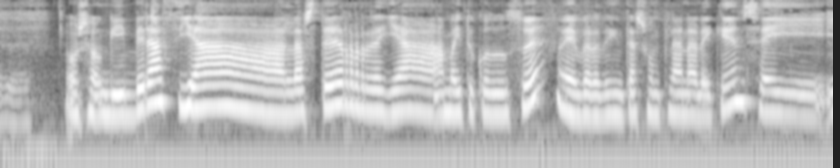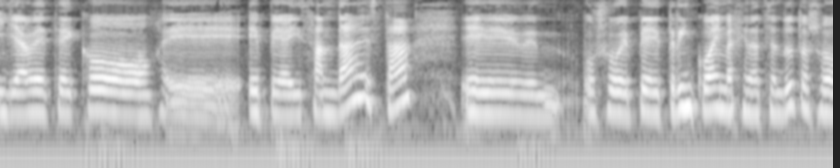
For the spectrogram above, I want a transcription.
ez, ez. Oso ongi, beraz, ja, laster, ja, amaituko duzu, eh? berdintasun planarekin, sei hilabeteko e, EPA izan da, ez da? E, oso epe trinkoa, imaginatzen dut, oso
